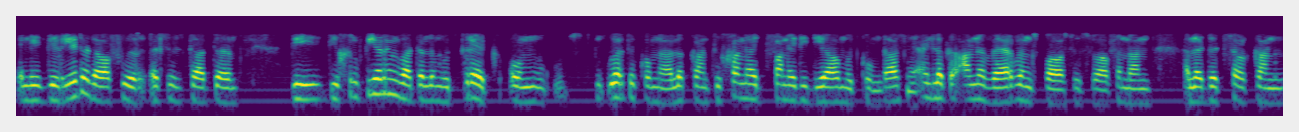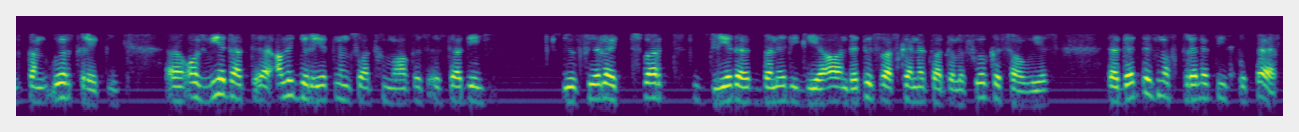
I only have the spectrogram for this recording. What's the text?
En die, die rede daarvoor is is dat uh, die die groepering wat hulle moet trek om oor te kom na hulle kant toe gaan uit vanuit die DA moet kom. Daar's nie eintlik 'n ander werwingsbasis waarvan dan hulle dit sal kan kan oortrek nie. Uh, ons weet dat uh, al die berekenings wat gemaak is is dat die hoeveelheid swart lede binne die DA en dit is waarskynlik wat hulle fokus sal wees dat dit is nog relatief beperk.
